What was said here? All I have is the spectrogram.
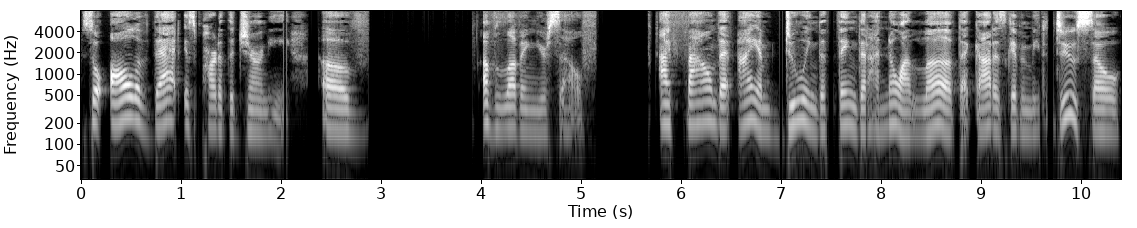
so all of that is part of the journey of of loving yourself. I found that I am doing the thing that I know I love that God has given me to do. So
